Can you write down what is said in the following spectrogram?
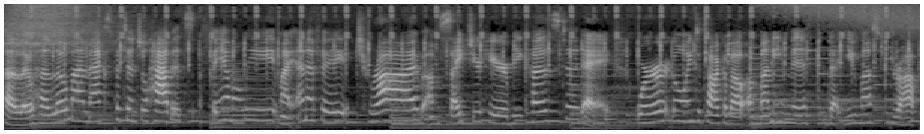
Hello, hello, my Max Potential Habits family, my NFA tribe. I'm psyched you're here because today we're going to talk about a money myth that you must drop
